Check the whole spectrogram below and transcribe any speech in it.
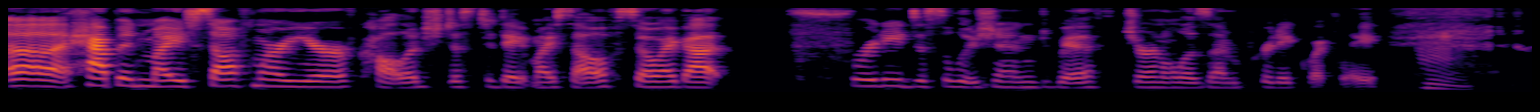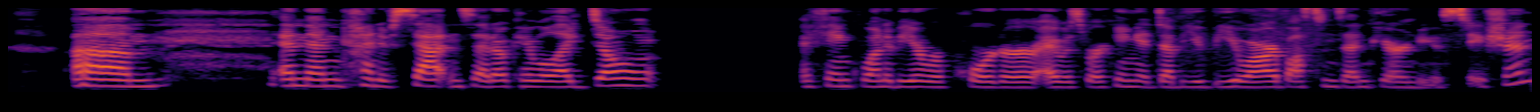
uh, happened my sophomore year of college, just to date myself. So I got pretty disillusioned with journalism pretty quickly. Hmm. Um, and then kind of sat and said, okay, well, I don't, I think, want to be a reporter. I was working at WBUR, Boston's NPR news station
